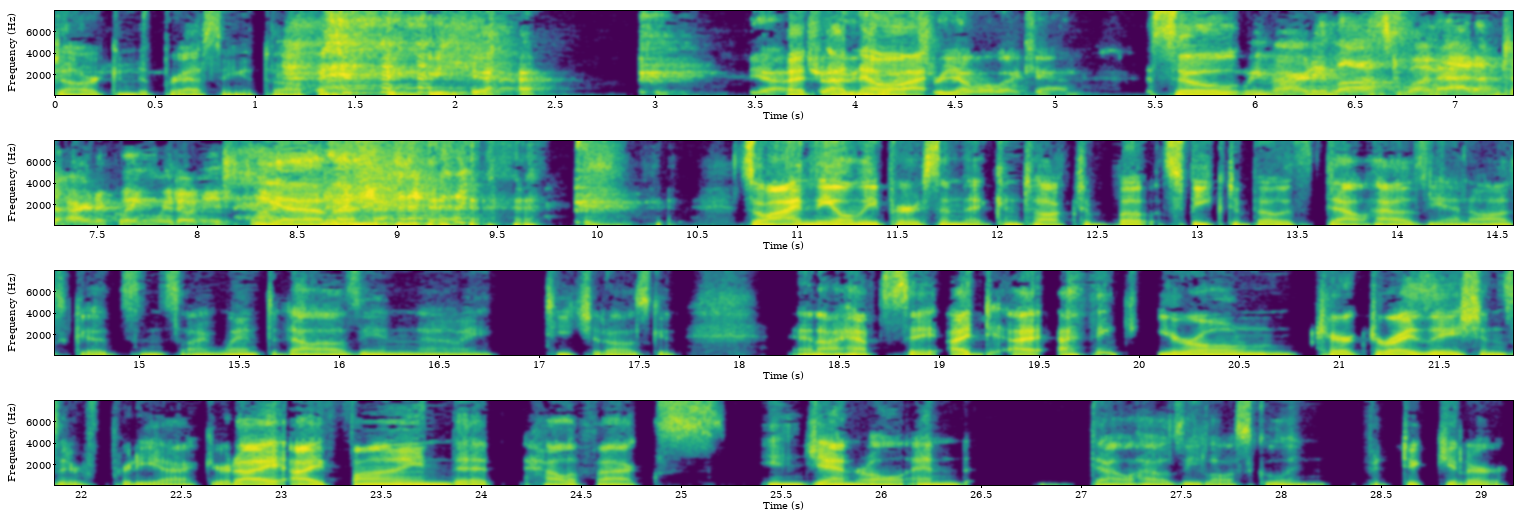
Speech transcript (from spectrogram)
dark and depressing a topic. yeah. Yeah. But, try uh, to no, enjoy I- three while I can. So we've already lost one Adam to articling. We don't need to talk yeah. about that. That, so I'm the only person that can talk to both, speak to both Dalhousie and Osgoode, since I went to Dalhousie and now I teach at Osgoode. And I have to say, I, I, I think your own characterizations are pretty accurate. I, I find that Halifax in general and Dalhousie Law School in particular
